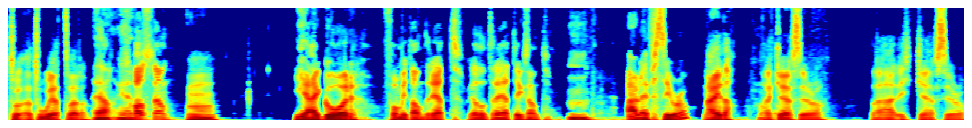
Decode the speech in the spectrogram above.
To, to gjett hver, da. Ja. ja. Sebastian. Mm. Jeg går for mitt andre gjett. Vi hadde tre gjett, ikke sant? Mm. Er det F-Zero? Nei da, det er ikke F-Zero. Det er ikke F-Zero.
